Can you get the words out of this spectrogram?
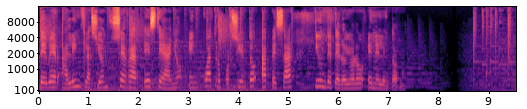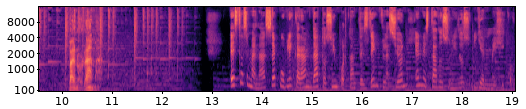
de ver a la inflación cerrar este año en 4% a pesar de un deterioro en el entorno. Panorama. Esta semana se publicarán datos importantes de inflación en Estados Unidos y en México.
